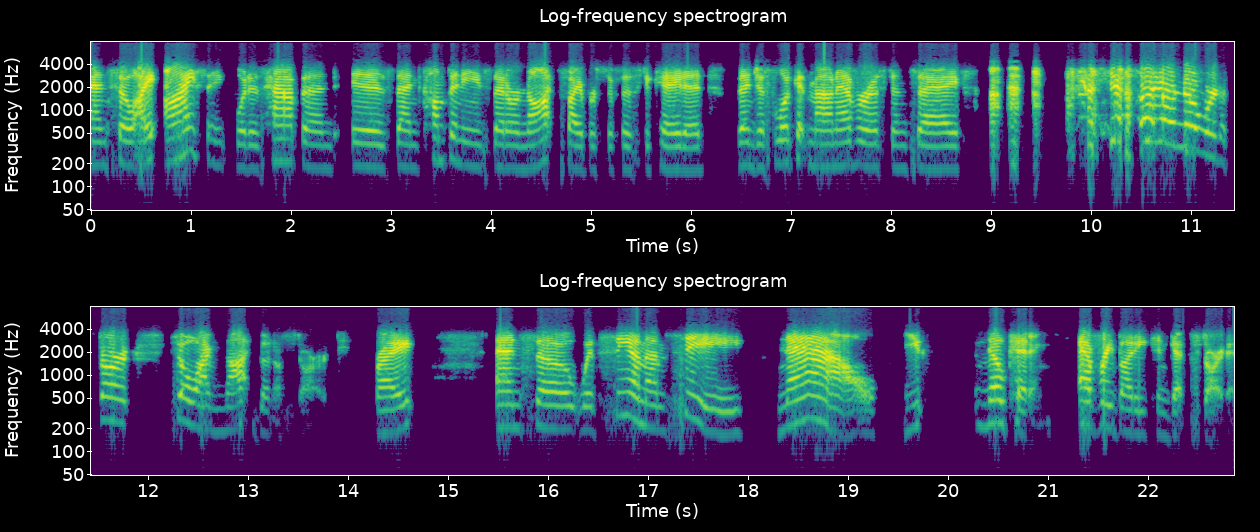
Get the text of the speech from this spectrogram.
and so I, I think what has happened is then companies that are not cyber sophisticated then just look at Mount Everest and say, I, I, I don't know where to start, so I'm not going to start, right? And so with CMMC, now you, no kidding, everybody can get started.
